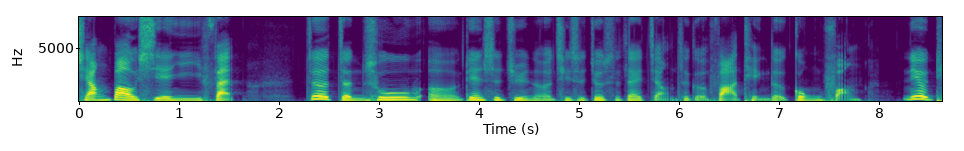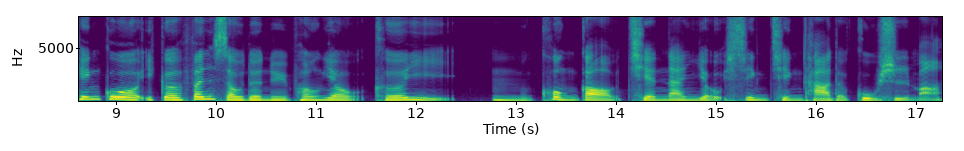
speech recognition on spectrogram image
强暴嫌疑犯，这整出呃电视剧呢，其实就是在讲这个法庭的攻防。你有听过一个分手的女朋友可以嗯控告前男友性侵她的故事吗？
